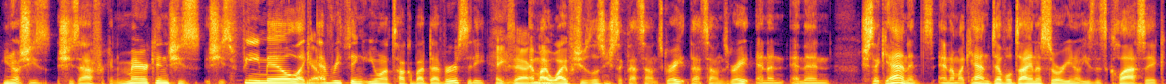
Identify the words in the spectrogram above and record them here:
you know she's she's african american she's she's female like Yep. everything you want to talk about diversity Exactly. and my wife she was listening she's like that sounds great that sounds great and then and then she's like yeah and it's and i'm like yeah and devil dinosaur you know he's this classic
